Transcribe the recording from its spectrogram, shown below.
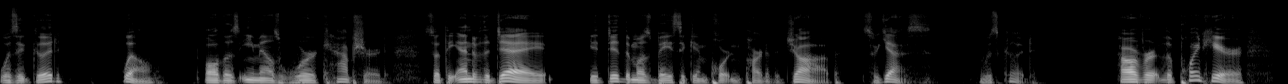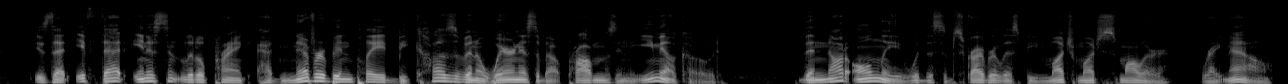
Was it good? Well, all those emails were captured. So at the end of the day, it did the most basic important part of the job. So yes, it was good. However, the point here is that if that innocent little prank had never been played because of an awareness about problems in the email code, then not only would the subscriber list be much, much smaller right now,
